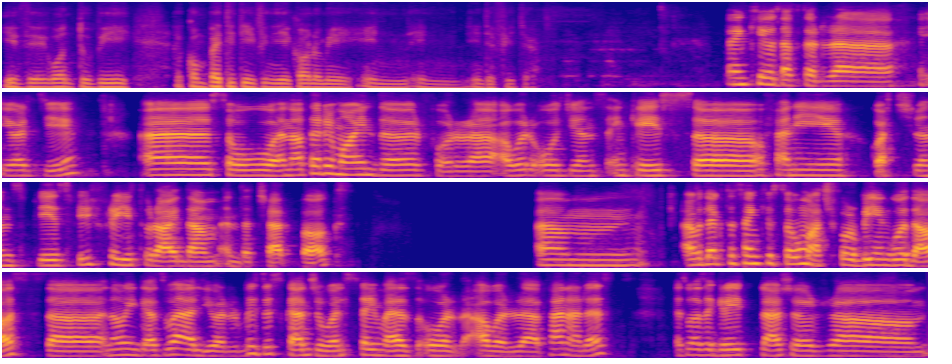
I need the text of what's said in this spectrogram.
if they want to be competitive in the economy in, in, in the future. Thank you, Dr. Uh, Jordi. Uh, so another reminder for uh, our audience, in case uh, of any questions, please feel free to write them in the chat box. Um, I would like to thank you so much for being with us, uh, knowing as well your busy schedule, same as all our uh, panelists. It was a great pleasure um,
